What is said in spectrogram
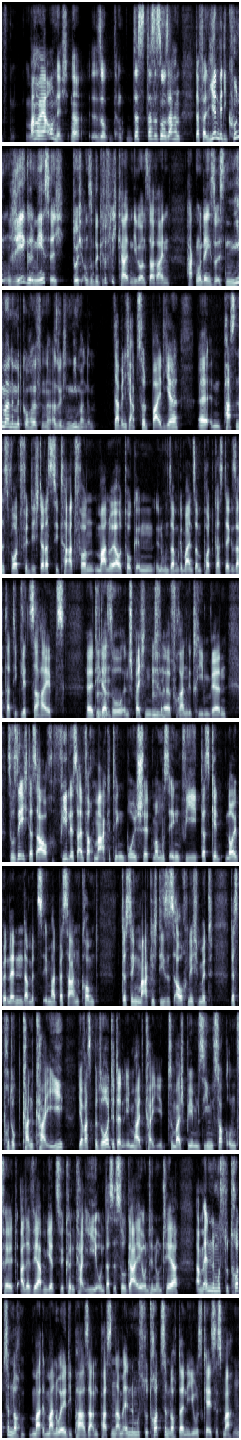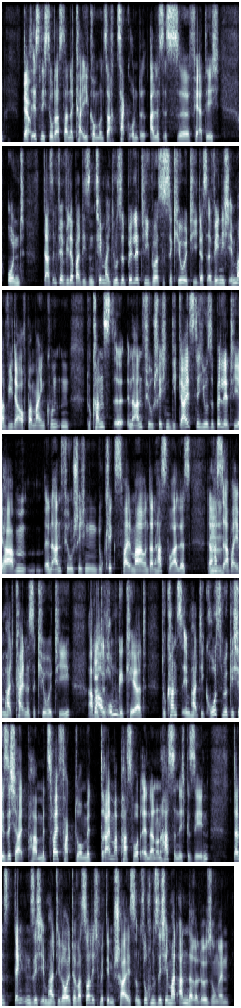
machen wir ja auch nicht. Ne? So, das, das ist so Sachen, da verlieren wir die Kunden regelmäßig durch unsere Begrifflichkeiten, die wir uns da reinhacken. Und denke ich, so ist niemandem mitgeholfen. Ne? Also wirklich niemandem. Da bin ich absolut bei dir. Äh, ein passendes Wort finde ich da das Zitat von Manuel Autuk in, in unserem gemeinsamen Podcast, der gesagt hat, die Glitzer-Hypes äh, die mhm. da so entsprechend mhm. äh, vorangetrieben werden. So sehe ich das auch. Viel ist einfach Marketing-Bullshit. Man muss irgendwie das Kind neu benennen, damit es eben halt besser ankommt. Deswegen mag ich dieses auch nicht mit, das Produkt kann KI. Ja, was bedeutet denn eben halt KI? Zum Beispiel im 7-Sock-Umfeld. Alle werben jetzt, wir können KI und das ist so geil und hin und her. Am Ende musst du trotzdem noch ma manuell die Parser anpassen. Am Ende musst du trotzdem noch deine Use Cases machen. Das ja. ist nicht so, dass da eine KI kommt und sagt, zack, und äh, alles ist äh, fertig. Und da sind wir wieder bei diesem Thema Usability versus Security. Das erwähne ich immer wieder, auch bei meinen Kunden. Du kannst äh, in Anführungsstrichen die geilste Usability haben. In Anführungsstrichen, du klickst zweimal und dann hast du alles. Da mhm. hast du aber eben halt keine Security. Aber Richtig. auch umgekehrt, du kannst eben halt die großmögliche Sicherheit haben mit zwei Faktoren, mit dreimal Passwort ändern und hast du nicht gesehen dann denken sich eben halt die Leute, was soll ich mit dem Scheiß und suchen sich eben halt andere Lösungen.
